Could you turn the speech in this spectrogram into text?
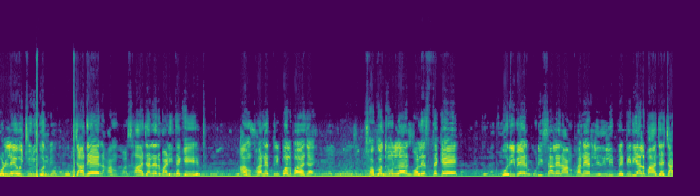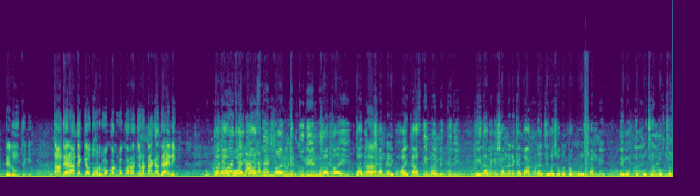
পড়লেই ওই চুরি করবে। যাদের শাহজাহানের বাড়ি থেকে আমফানে ত্রিপল পাওয়া যায় শকত মোল্লার কলেজ থেকে গরিবের কুড়ি সালের আমফানের রিলিফ মেটেরিয়াল পাওয়া যায় চারটে রুম থেকে। তাদের হাতে কেউ ধর্মকর্ম করার জন্য টাকা দেয় নাকি? দাদা হয় কাজ দিন নয় মৃত্যুদিন মূলত এই দাবিকে হ্যাঁ? সামনে রেখে হয় কাজ দিন নয় মৃত্যুদিন। এই দাবিকে সামনে রেখে বাঁকুড়া জেলা সদর দপ্তরের সামনে এই মুহূর্তে প্রচুর লোকজন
